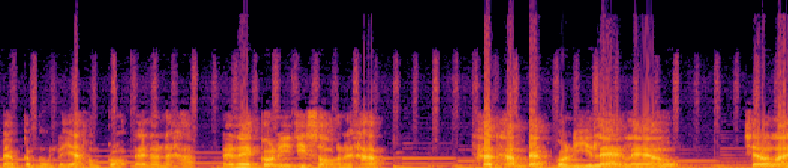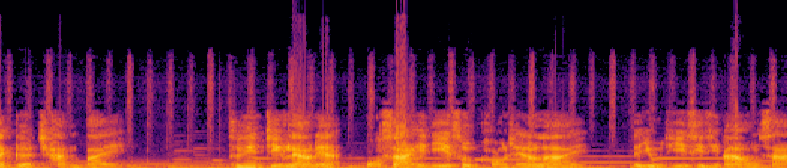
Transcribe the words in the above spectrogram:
แบบกำหนดระยะของกรอบได้แล้วนะครับ และในกรณีที่ 2 นะครับ ถ้าทำแบบกรณีแรกแล้ว channel line เกิดชันไป ซึ่งจริง ๆ แล้วเนี่ยองศาที่ดีที่สุดของ channel line จะอยู่ที่ 45 องศา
